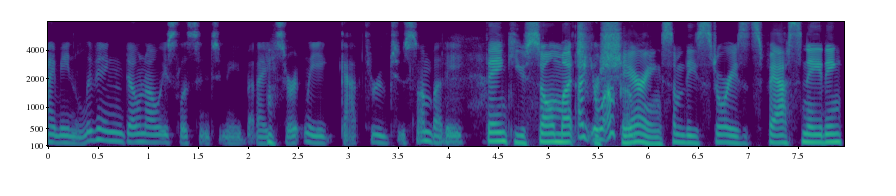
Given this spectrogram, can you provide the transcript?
I mean, living don't always listen to me, but I certainly got through to somebody. Thank you so much Oh, for sharing some of these stories. It's fascinating.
